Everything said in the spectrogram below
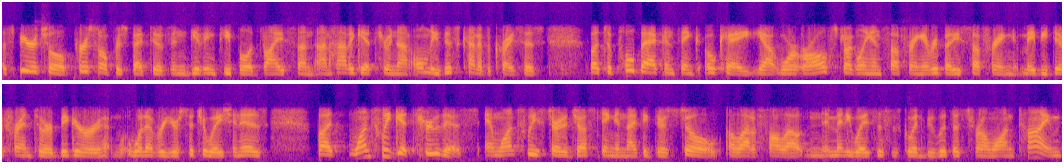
a spiritual, personal perspective and giving people advice on, on how to get through not only this kind of a crisis, but to pull back and think, okay, yeah, we're, we're all struggling and suffering. Everybody's suffering, maybe different or bigger, or whatever your situation is. But once we get through this and once we start adjusting, and I think there's still a lot of fallout, and in many ways this is going to be with us for a long time,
